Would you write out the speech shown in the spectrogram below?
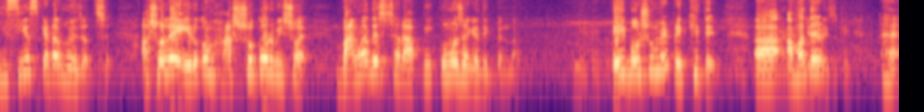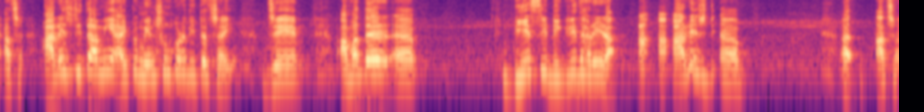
বিসিএস ক্যাডার হয়ে যাচ্ছে। আসলে এরকম হাস্যকর বিষয়, বাংলাদেশ ছাড়া আপনি কোনো জায়গায় দেখবেন না। এই বৈষম্যের প্রেক্ষিতে আমাদের হ্যাঁ আচ্ছা আরএসডিতে আমি একটু মেনশন করে দিতে চাই যে আমাদের বিএসসি ডিগ্রিধারীরা আরএসডি আচ্ছা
